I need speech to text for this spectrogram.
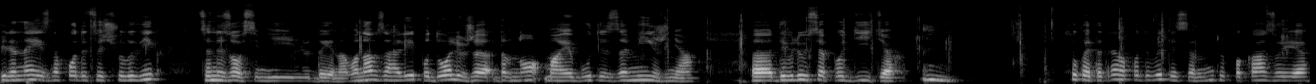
біля неї знаходиться чоловік, це не зовсім її людина. Вона взагалі по долі вже давно має бути заміжня. Е, Дивлюся по дітях. Слухайте, треба подивитися. Мені тут показує,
